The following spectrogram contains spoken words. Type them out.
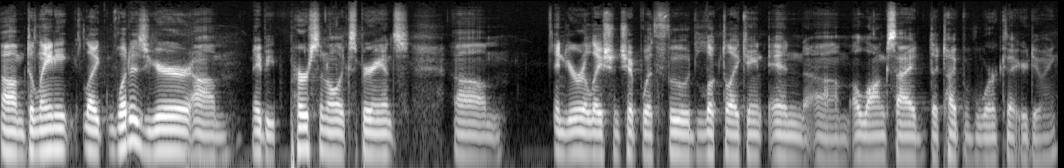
Um, Delaney, like, what is your um, maybe personal experience um, in your relationship with food looked like in, in um, alongside the type of work that you're doing?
